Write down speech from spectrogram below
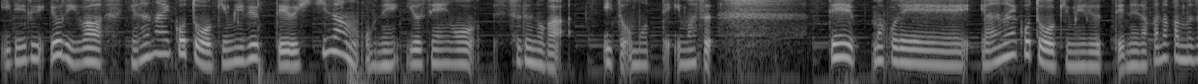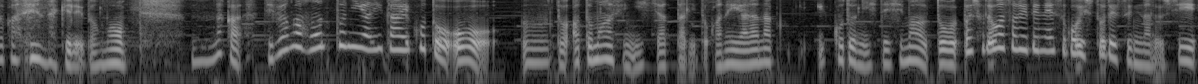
入れるよりはやらないことを決めるっていう引き算をね優先をするのがいいと思っています。でまあこれやらないことを決めるってねなかなか難しいんだけれどもなんか自分が本当にやりたいことをうんと後回しにしちゃったりとかねやらなくことにしてしまうとやっぱりそれはそれでねすごいストレスになるし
